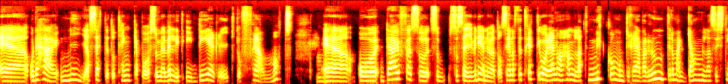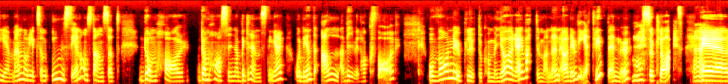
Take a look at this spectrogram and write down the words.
Eh, och det här nya sättet att tänka på som är väldigt idérikt och framåt. Mm. Eh, och därför så, så, så säger vi det nu att de senaste 30 åren har handlat mycket om att gräva runt i de här gamla systemen och liksom inse någonstans att de har, de har sina begränsningar och det är Mm. inte alla vi vill ha kvar. Och vad nu Pluto kommer göra i Vattumannen, ja det vet vi inte ännu Nej. såklart. Eh,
